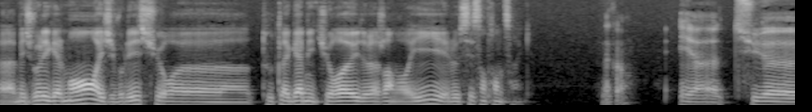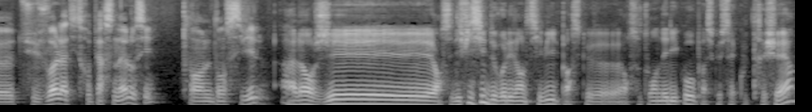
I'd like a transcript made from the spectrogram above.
Euh, mais je vole également et j'ai volé sur euh, toute la gamme écureuil de la gendarmerie et le C135. D'accord. Et euh, tu, tu, voles à titre personnel aussi? Dans, dans le civil? Alors j'ai, alors c'est difficile de voler dans le civil parce que, alors surtout en hélico parce que ça coûte très cher.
